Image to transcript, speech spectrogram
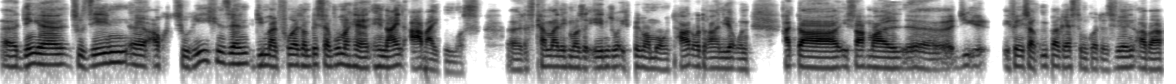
äh, Dinge zu sehen, äh, auch zu riechen sind, die man vorher so ein bisschen, wo man hineinarbeiten muss. Äh, das kann man nicht mal so ebenso. Ich bin mal morgen Tatortreiniger und hat da, ich sag mal, äh, die ich will nicht sagen Überreste, um Gottes Willen, aber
